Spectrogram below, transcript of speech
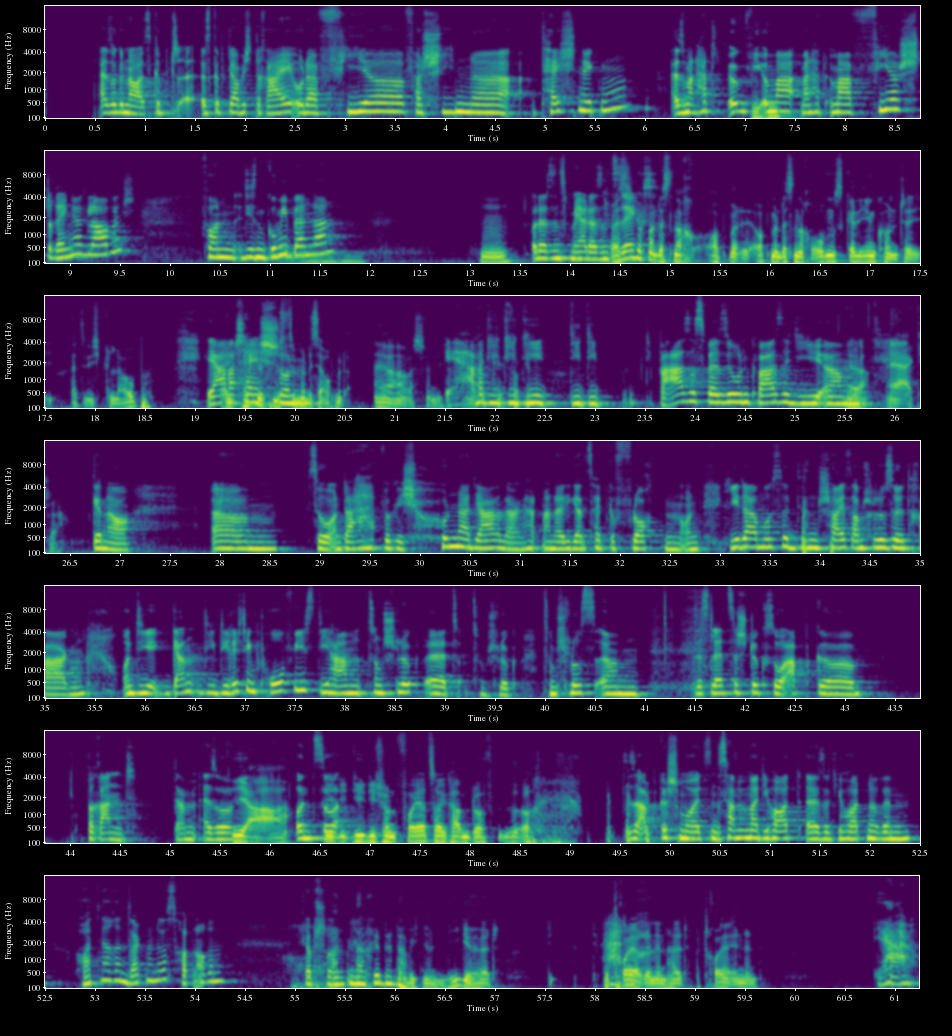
also genau, es gibt, es gibt, glaube ich, drei oder vier verschiedene Techniken. Also man hat irgendwie mhm. immer, man hat immer vier Stränge, glaube ich, von diesen Gummibändern. Hm. Oder sind es mehr? Da sind ich weiß sechs. Nicht, ob man das nach, ob man, ob man das nach oben skalieren konnte. Also ich glaube. Ja, wahrscheinlich schon. Müsste man das ja auch mit. Ja, wahrscheinlich. Ja, ja aber okay, die, die, die, die, die, Basisversion quasi, die. Ähm, ja. ja, klar. Genau. Ähm, so, und da wirklich 100 Jahre lang hat man da die ganze Zeit geflochten und jeder musste diesen Scheiß am Schlüssel tragen. Und die, die, die richtigen Profis, die haben zum Schluck, äh, zum Schluck, zum Schluss ähm, das letzte Stück so abgebrannt. Also, ja, und so, die, die, die schon Feuerzeug haben durften. So. so abgeschmolzen. Das haben immer die Hort, also die Hortnerin. Hortnerin, sagt man das? Hortnerin? Ich glaube schon. Hortnerinnen habe ich noch nie gehört. Betreuerinnen halt, BetreuerInnen. Ja,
